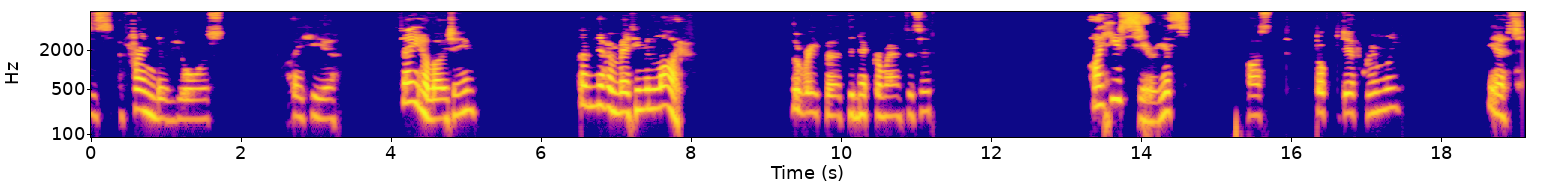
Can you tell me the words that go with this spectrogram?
is a friend of yours, I hear. Say hello to him. I've never met him in life. The Reaper, the necromancer said. Are you serious? asked Dr. Death grimly. Yes.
